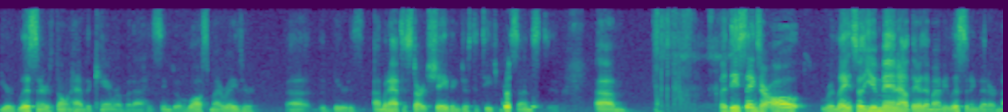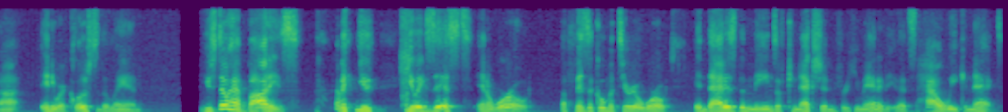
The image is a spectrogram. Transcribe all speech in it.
your listeners don't have the camera, but I seem to have lost my razor. Uh, the beard is I'm gonna have to start shaving just to teach my sons to. Um, but these things are all related. So you men out there that might be listening that are not anywhere close to the land, you still have bodies. I mean, you you exist in a world, a physical material world. And that is the means of connection for humanity. That's how we connect,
